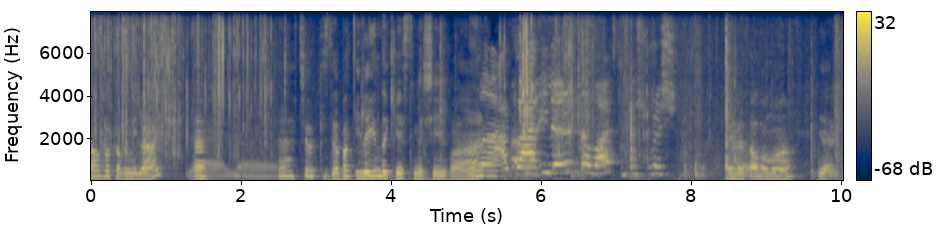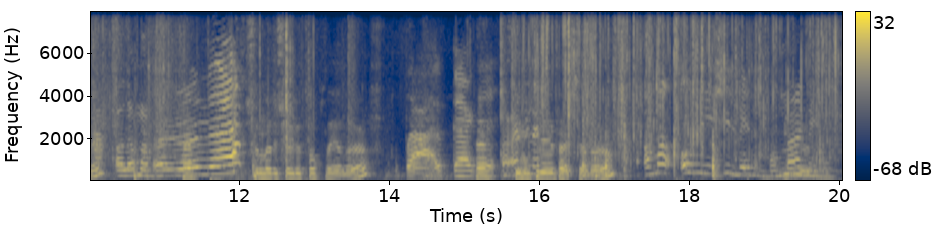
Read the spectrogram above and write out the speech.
Al bakalım İlay. Heh. Heh, çok güzel. Bak İlay'ın da kesme şeyi var. Bak ilerinde var. Düşmüş. Evet, al onu al. Yerden. Alamam. Şunları şöyle toplayalım. Heh, seninkileri de açalım. Ama o yeşil benim. Bunlar Biliyorum. benim.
